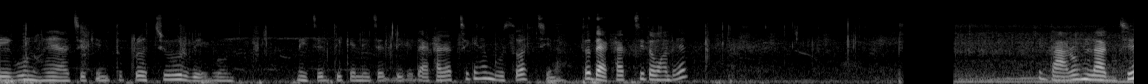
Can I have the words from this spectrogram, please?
বেগুন হয়ে আছে কিন্তু প্রচুর বেগুন। নিচের দিকে নিচের দিকে। দেখা যাচ্ছে কিনা বুঝতে পারছি না। তো দেখাচ্ছি তোমাদের। কি দারুণ লাগছে।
